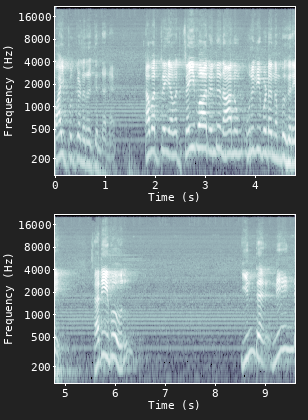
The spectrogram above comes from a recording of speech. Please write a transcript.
வாய்ப்புகள் இருக்கின்றன. அவற்றை அவர் செய்வார் என்று நானும் உறுதிபட நம்புகிறேன். அதேபோல் இந்த நீண்ட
